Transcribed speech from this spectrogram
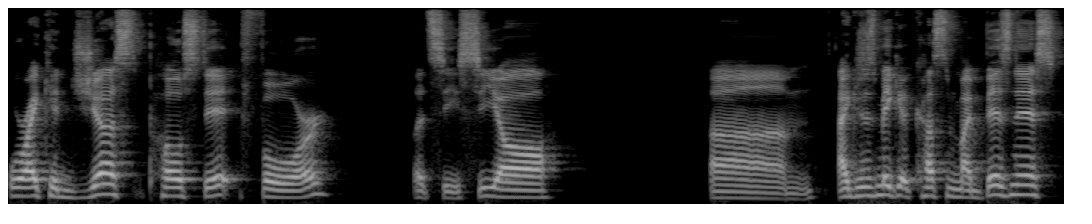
or I could just post it for let's see see y'all um, I can just make it custom to my business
